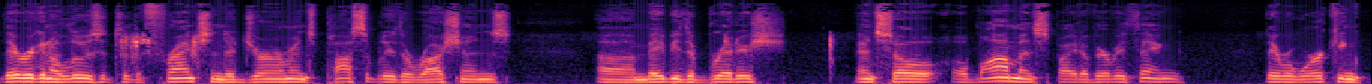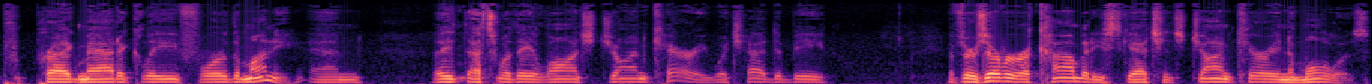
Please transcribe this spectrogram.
They were going to lose it to the French and the Germans, possibly the Russians, uh, maybe the British And so Obama, in spite of everything, they were working pragmatically for the money, and they, that's where they launched John Kerry, which had to be, if there's ever a comedy sketch, it's John Kerry and the Mullahs.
